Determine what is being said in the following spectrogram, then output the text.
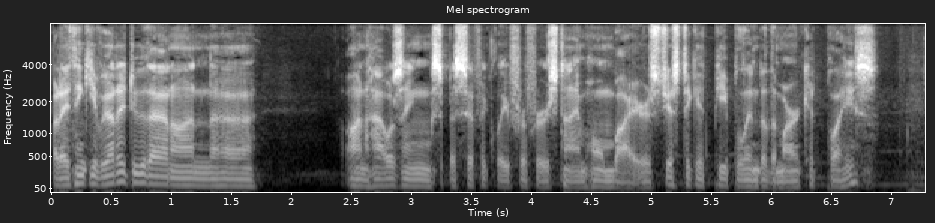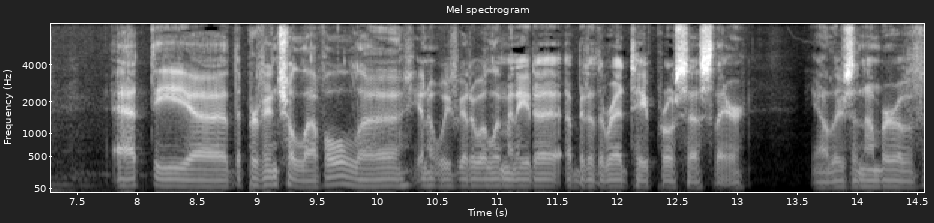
But I think you've got to do that on uh, on housing specifically for first time home buyers, just to get people into the marketplace. At the uh, the provincial level, uh, you know, we've got to eliminate a, a bit of the red tape process there. You know, there's a number of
